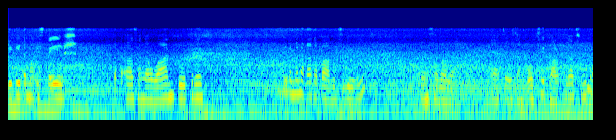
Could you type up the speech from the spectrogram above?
Kikita mga stairs. Pataas hanggang 1, 2, 3. Hindi naman nakakapagod siguro. Kung sa baba. Eto, isang kotse, park lots nila.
